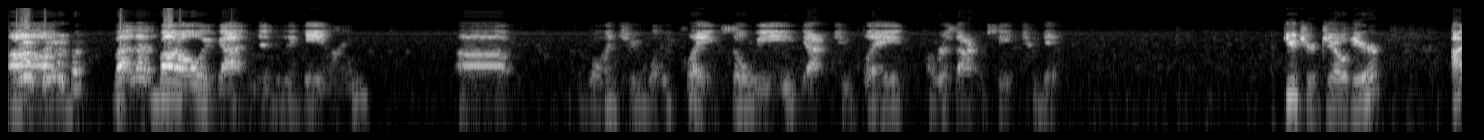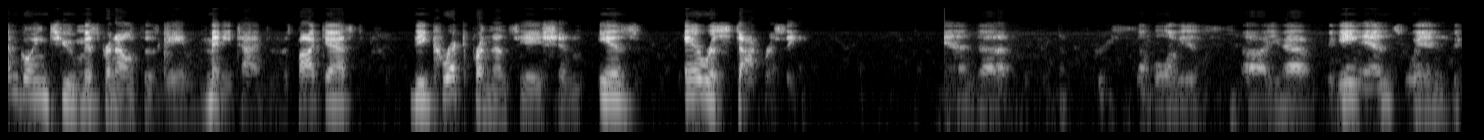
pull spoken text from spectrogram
um, but that's about all we've gotten into the game room. Uh, go into what we played. So we got to play Aristocracy today. Future Joe here. I'm going to mispronounce this game many times in this podcast. The correct pronunciation is aristocracy. And uh, pretty simple. I mean, it's uh, you have the game ends when the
